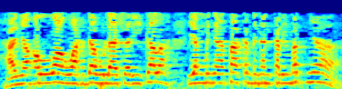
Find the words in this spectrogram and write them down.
Hanya Allah wahdahu la syarikalah yang menyatakan dengan kalimatnya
